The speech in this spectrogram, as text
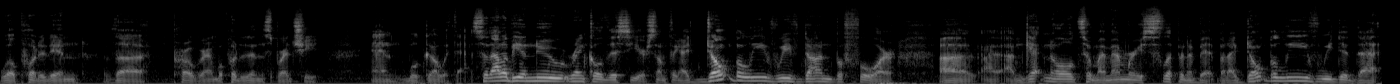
We'll put it in the program. We'll put it in the spreadsheet, and we'll go with that. So that'll be a new wrinkle this year. Something I don't believe we've done before. Uh, I, I'm getting old, so my memory's slipping a bit, but I don't believe we did that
